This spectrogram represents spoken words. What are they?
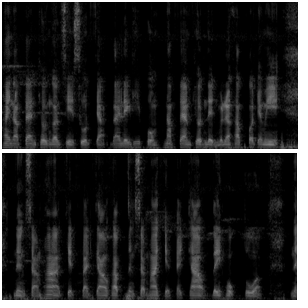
ให้นับแต้มชนกัน4สูตรจะได้เลขที่ผมนับแต้มชนเด่นไปแล้วครับ ก็จะมี 1 3 5 7 8 9 ครับ 1 3 5 7 8 9 ได้ 6 ตัว ใน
